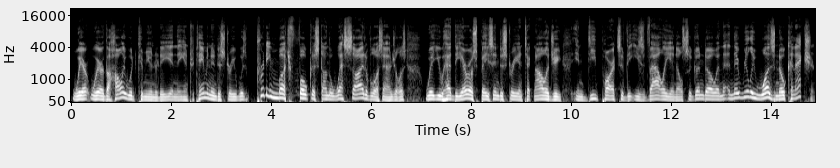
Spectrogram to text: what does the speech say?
where where the Hollywood community and the entertainment industry was pretty much focused on the west side of Los Angeles, where you had the aerospace industry and technology in deep parts of the East Valley and El Segundo, and and there really was no connection.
